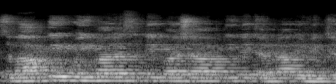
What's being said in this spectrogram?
ਸਮਾਪਤੀ ਹੋਈ ਮਹਾਰਾਜ ਸੱਚੇ ਪਾਤਸ਼ਾਹ ਆਪ ਜੀ ਦੇ ਚਰਨਾਂ ਦੇ ਵਿੱਚ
